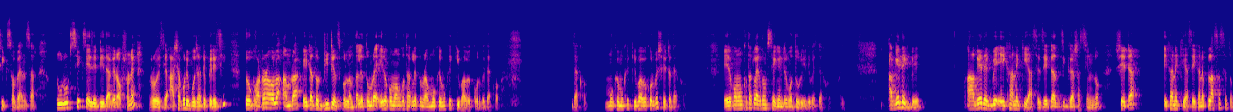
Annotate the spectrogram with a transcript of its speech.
সিক্স হবে অ্যান্সার টু রুট সিক্স এই যে ডি দাগের অপশনে রয়েছে। আশা করি বোঝাতে পেরেছি। তো ঘটনা হলো আমরা এটা তো ডিটেলস করলাম। তাহলে তোমরা এরকম অঙ্ক থাকলে তোমরা মুখে মুখে কীভাবে করবে দেখো। দেখো, মুখে মুখে কীভাবে করবে সেটা দেখো। এরকম অঙ্ক থাকলে একদম সেকেন্ডের মধ্যে উড়িয়ে দেবে, দেখো ভাই। আগে দেখবে আগে দেখবে এখানে কি আছে? যেটা জিজ্ঞাসা চিহ্ন, সেটা এখানে কি আছে? এখানে প্লাস আছে তো?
